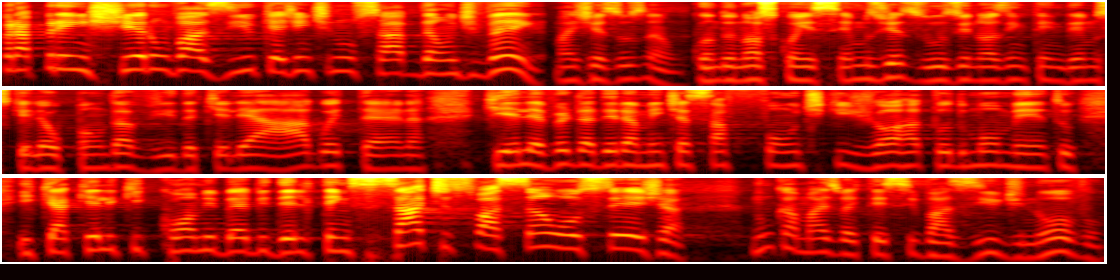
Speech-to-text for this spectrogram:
para preencher um vazio que a gente não sabe de onde vem. Mas Jesus não. Quando nós conhecemos Jesus Jesus e nós entendemos que Ele é o pão da vida, que Ele é a água eterna, que Ele é verdadeiramente essa fonte que jorra a todo momento e que aquele que come e bebe dele tem satisfação, ou seja, nunca mais vai ter esse vazio de novo.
